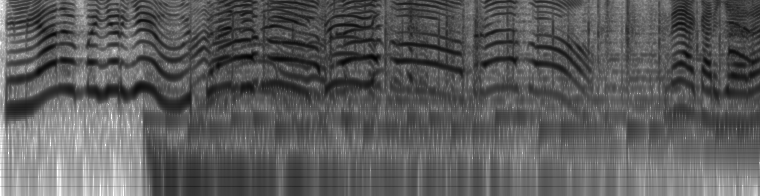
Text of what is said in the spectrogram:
Ηλιάνα Παπαγεωργίου. 23! Μπράβο! Μπράβο! Νέα καριέρα.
